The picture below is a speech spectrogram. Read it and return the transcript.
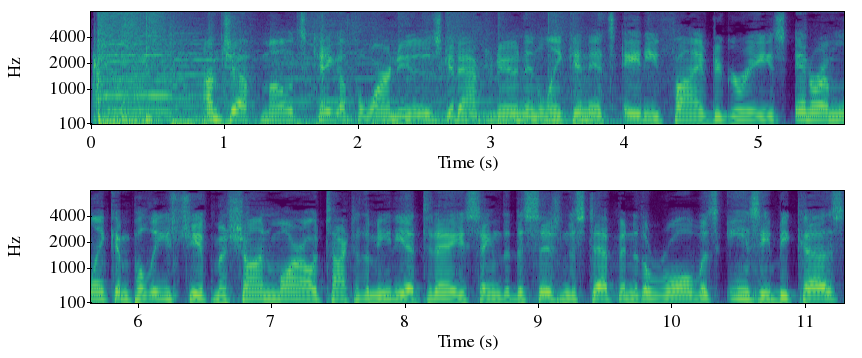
I'm Jeff Motz, KFOR News. Good afternoon in Lincoln. It's 85 degrees. Interim Lincoln Police Chief Michon Morrow talked to the media today, saying the decision to step into the role was easy because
